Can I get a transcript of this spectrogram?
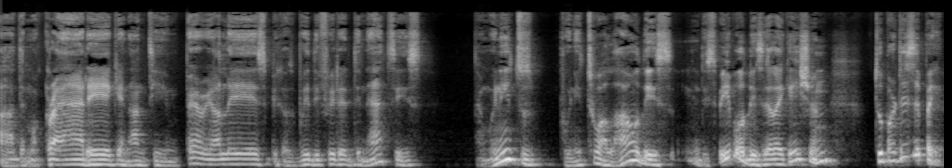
uh, democratic and anti-imperialist because we defeated the Nazis, and we need to we need to allow these these people, this delegation, to participate.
